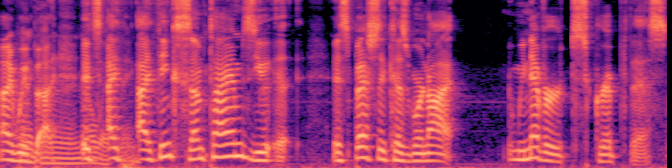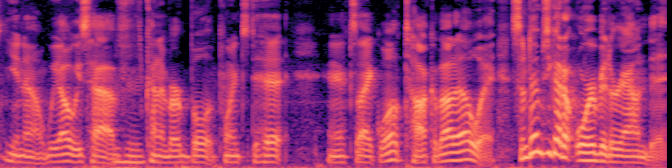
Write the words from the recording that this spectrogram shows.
I we got it's I thing. I think sometimes you especially cuz we're not we never script this, you know. We always have Mm-hmm. kind of our bullet points to hit and it's like, well, talk about Elway. Sometimes you got to orbit around it,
